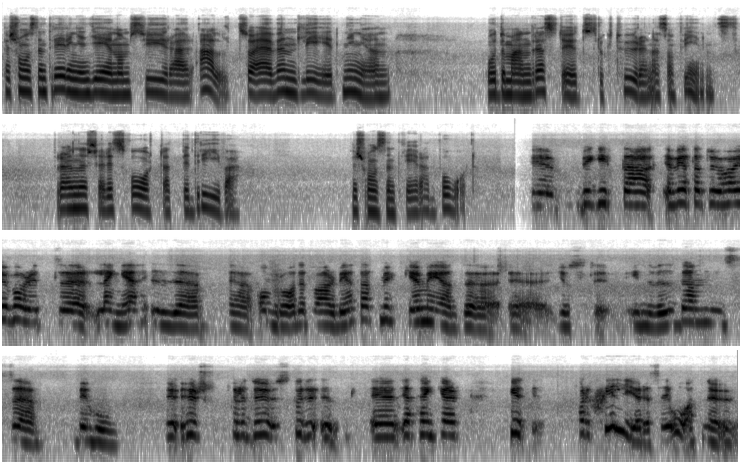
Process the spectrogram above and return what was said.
personcentreringen genomsyrar allt, så även ledningen och de andra stödstrukturerna som finns. För annars är det svårt att bedriva personcentrerad vård. Eh, Birgitta, jag vet att du har ju varit eh, länge i eh, området och arbetat mycket med just individens behov. Hur skulle du, skulle, jag tänker, hur skiljer det sig åt nu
